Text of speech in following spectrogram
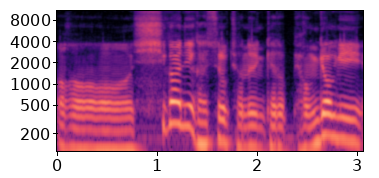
어, 시간이 갈수록 저는 계속 변경이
